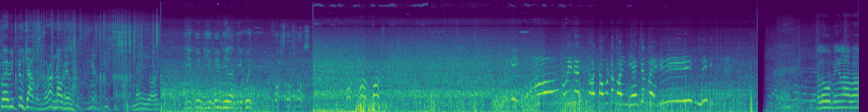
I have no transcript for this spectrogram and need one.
တွဲပြီးပြုတ်ကြကုန်ပြီဗောနော်နောက်ထဲမှာ Yes, yes. နိုင်ရောမြေခွေးမြေခွေးမြေလာမြေခွေး fox fox fox fox fox fox okay oh ကိုင်းတော့တော့တော့တော့ညံချက်ပဲလစ် Hello မင်္ဂလာပါ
